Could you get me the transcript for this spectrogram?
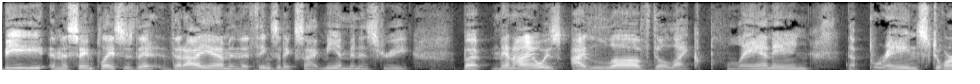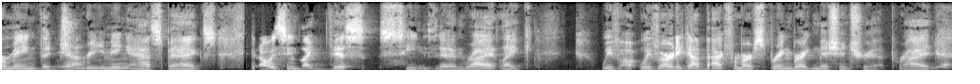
be in the same places that, that I am and the things that excite me in ministry. But man, I always, I love the like planning, the brainstorming, the Yeah. dreaming aspects. It always seems like this season, right? Like, We've uh, we've already got back from our spring break mission trip, right? Yeah.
